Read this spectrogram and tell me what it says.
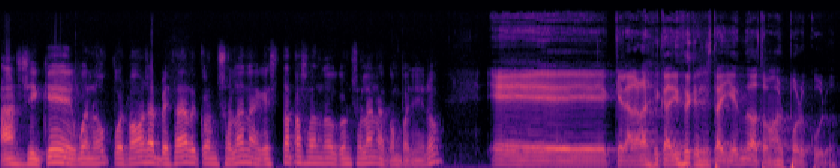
Así que, bueno, pues vamos a empezar con Solana. ¿Qué está pasando con Solana, compañero? Eh, que la gráfica dice que se está yendo a tomar por culo.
